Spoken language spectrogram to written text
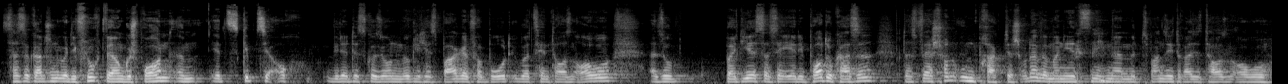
Jetzt hast du gerade schon über die Fluchtwährung gesprochen. Ähm, jetzt gibt es ja auch wieder Diskussionen, mögliches Bargeldverbot über 10.000 Euro. Also bei dir ist das ja eher die Portokasse. Das wäre schon unpraktisch, oder? Wenn man jetzt nicht mehr mit 20.000, 30.000 Euro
